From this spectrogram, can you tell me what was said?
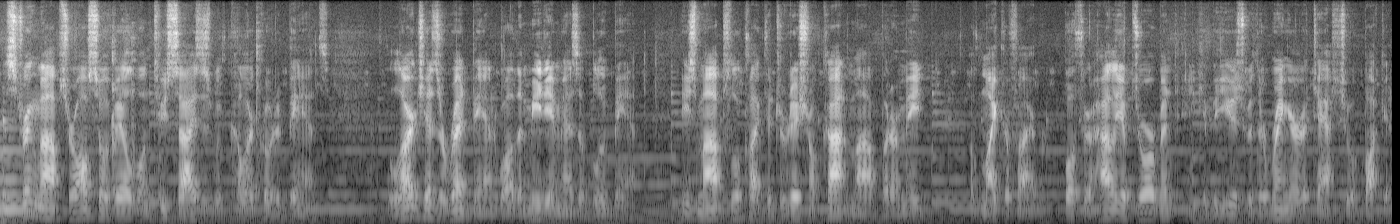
The string mops are also available in two sizes with color-coded bands. The large has a red band while the medium has a blue band. These mops look like the traditional cotton mop but are made of microfiber. Both are highly absorbent and can be used with a wringer attached to a bucket.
